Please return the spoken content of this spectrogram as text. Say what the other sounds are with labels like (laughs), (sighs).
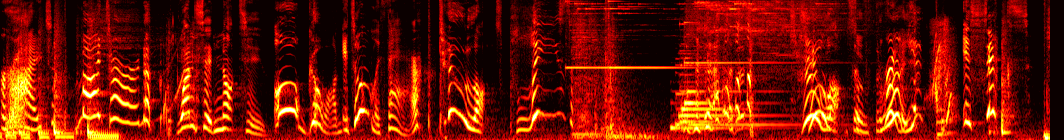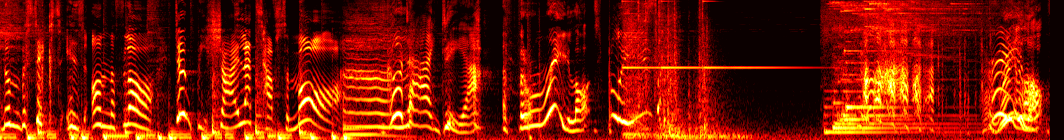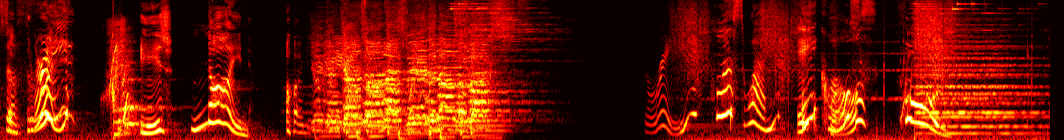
Right, my turn. One said not to. Oh, go on. It's only fair. Two lots, please. (laughs) Two lots of three. Is six. Number six is on the floor. Don't be shy, let's have some more. Good idea. Three lots, please. (laughs) three lots of three. Is nine. Three Plus one equals. Four!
